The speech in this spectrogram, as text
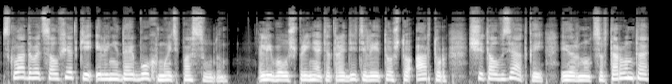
складывать салфетки или, не дай бог, мыть посуду. Либо уж принять от родителей то, что Артур считал взяткой, и вернуться в Торонто,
